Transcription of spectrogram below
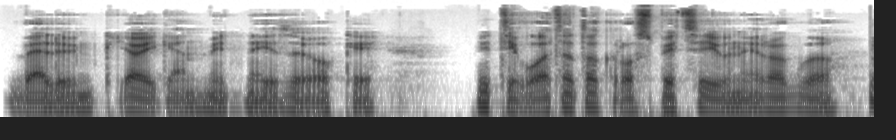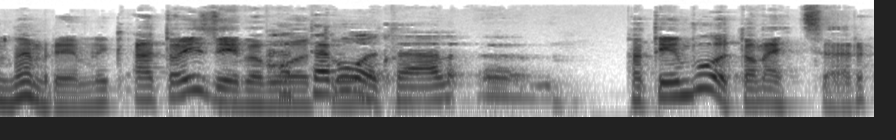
velünk. Ja igen, mint néző, oké. Okay. Mit ti voltatok rossz PC juniorokból? Nem rémlik. Hát a izébe hát voltunk. te voltál. Hát én voltam egyszer.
